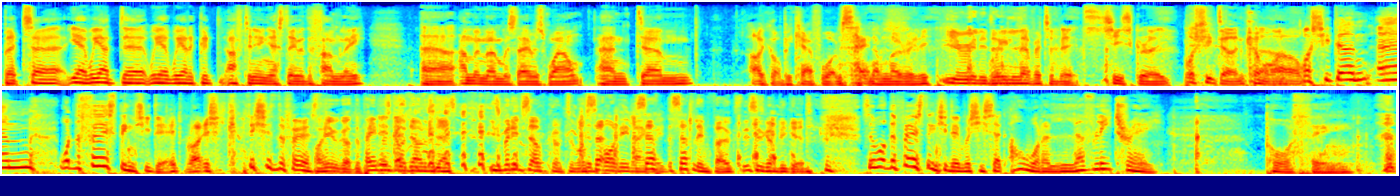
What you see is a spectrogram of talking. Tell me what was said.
but, uh, yeah, we had, uh, we had, we had a good afternoon yesterday with the family. Uh, and my mum was there as well. And, um, i got to be careful what I'm saying, haven't I, really? You really do. We love her to bits. She's great. What's she done? Come on. Oh, what's she done? Um, what the first thing she did, right? Is she, this is the first. Oh, here we go. The paper's gone down on the desk. He's made himself comfortable. The body language. settle in, folks. This is going to be good. So what the first thing she did was she said, "Oh, what a lovely tree." Poor thing. and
